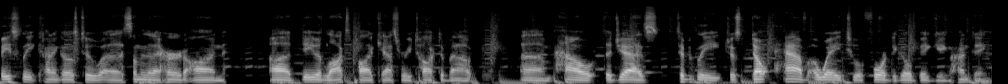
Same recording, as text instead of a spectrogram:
basically kind of goes to uh, something that I heard on uh, David Locke's podcast where he talked about um, how the Jazz typically just don't have a way to afford to go big game hunting.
